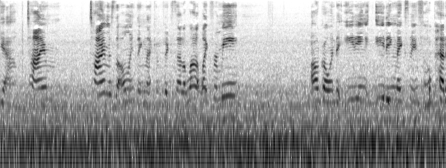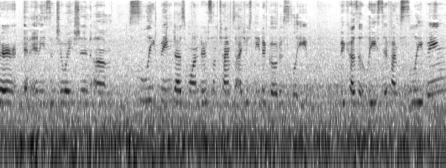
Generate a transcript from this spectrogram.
yeah, time time is the only thing that can fix that. A lot like for me, I'll go into eating. Eating makes me feel better in any situation. Um, sleeping does wonders. Sometimes I just need to go to sleep because at least if I'm sleeping,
